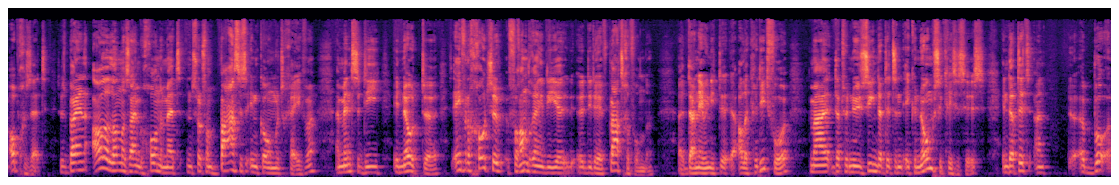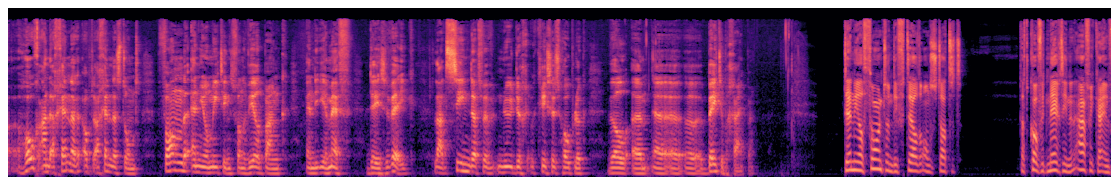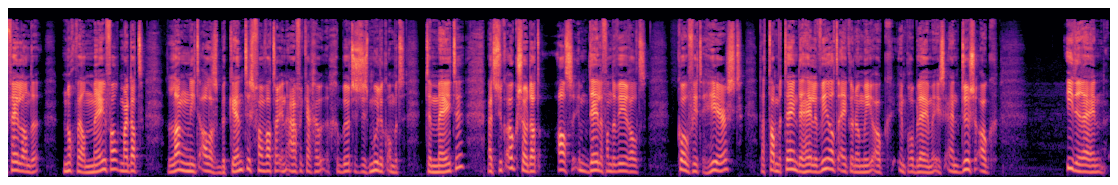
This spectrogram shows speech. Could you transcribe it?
opgezet. Dus bijna alle landen zijn begonnen met een soort van basisinkomen te geven aan mensen die in nood. Uh, het is een van de grootste veranderingen die, uh, die er heeft plaatsgevonden. Uh, daar neem ik niet alle krediet voor, maar dat we nu zien dat dit een economische crisis is en dat dit een, hoog aan de agenda, op de agenda stond van de annual meetings van de Wereldbank en de IMF deze week, laat zien dat we nu de crisis hopelijk wel beter begrijpen. Daniel Thornton die vertelde ons dat, het, dat COVID-19 in Afrika in veel landen nog wel meevalt, maar dat lang niet alles bekend is van wat er in Afrika ge gebeurt. Dus het is moeilijk om het te meten. Maar het is natuurlijk ook zo dat als in delen van de wereld COVID heerst, dat dan meteen de hele wereldeconomie ook in problemen is. En dus ook iedereen,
